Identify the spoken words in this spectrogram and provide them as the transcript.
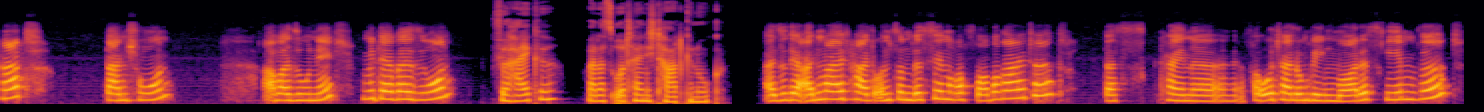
hat, dann schon. aber so nicht mit der Version. Für Heike war das Urteil nicht hart genug. Also der Anwalt hat uns so ein bisschen darauf vorbereitet, dass keine Verurteilung wegen Mordes geben wird.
